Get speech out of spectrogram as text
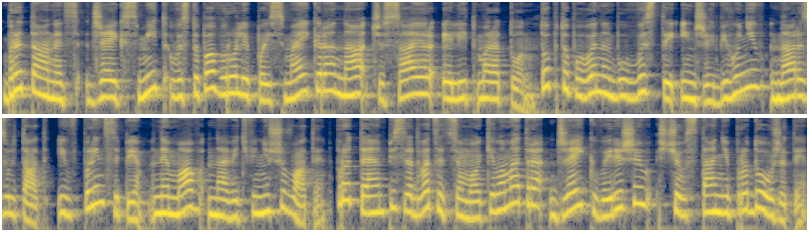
Британець Джейк Сміт виступав у ролі пейсмейкера на Cheshire Elite Marathon, тобто повинен був вести інших бігунів на результат і, в принципі, не мав навіть фінішувати. Проте, після 27-го кілометра Джейк вирішив, що в стані продовжити,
